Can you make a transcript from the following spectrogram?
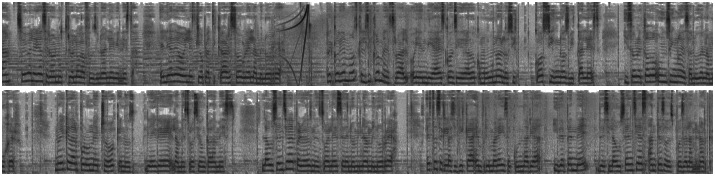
Hola, soy Valeria Cerón, nutrióloga funcional de bienestar. El día de hoy les quiero platicar sobre la menorrea. Recordemos que el ciclo menstrual hoy en día es considerado como uno de los cinco signos vitales y sobre todo un signo de salud en la mujer. No hay que dar por un hecho que nos llegue la menstruación cada mes. La ausencia de periodos menstruales se denomina menorrea. Esta se clasifica en primaria y secundaria y depende de si la ausencia es antes o después de la menarca.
